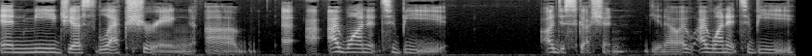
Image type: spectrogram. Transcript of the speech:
and me just lecturing. Um, I, I want it to be a discussion, you know, I, I want it to be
